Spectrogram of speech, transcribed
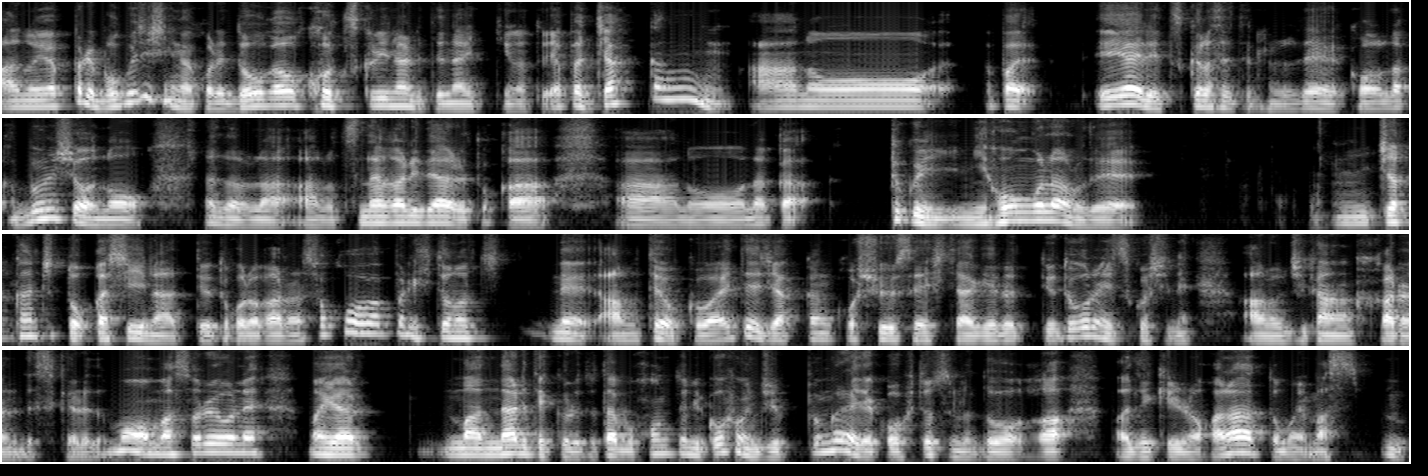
あ、あの、やっぱり僕自身がこれ動画をこう作り慣れてないっていうのと、やっぱ若干、あの、やっぱり AI で作らせてるので、こうなんか文章の、なんだろうな、あの、つながりであるとか、あの、なんか、特に日本語なので、若干ちょっとおかしいなっていうところがあるので、そこはやっぱり人のね、あの手を加えて若干こう修正してあげるっていうところに少しね、あの時間がかかるんですけれども、まあ、それをね、ま、やるまあ、慣れてくると多分本当に5分、10分ぐらいでこう一つの動画ができるのかなと思います。うん。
